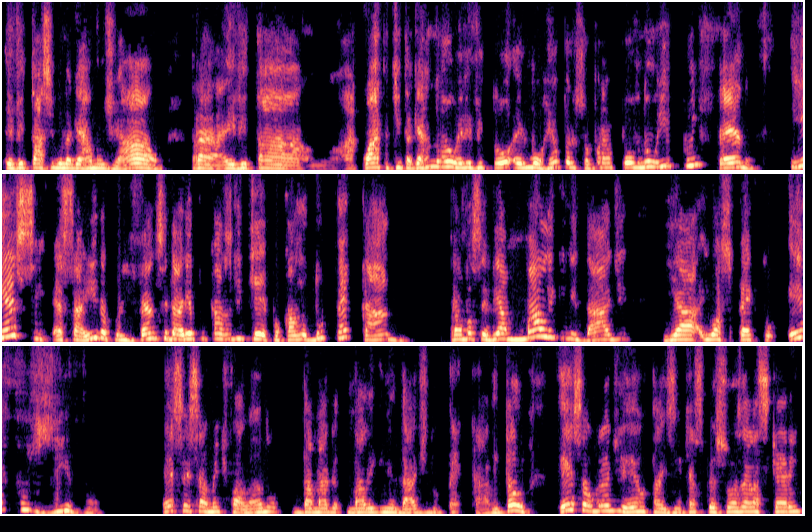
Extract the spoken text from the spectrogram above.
evitar a Segunda Guerra Mundial, para evitar a Quarta, Quinta Guerra. Não, ele evitou, ele morreu pelo seu próprio povo não ir para o inferno. E esse, essa ida para o inferno se daria por causa de quê? Por causa do pecado. Para você ver a malignidade e, a, e o aspecto efusivo, essencialmente falando, da malignidade do pecado. Então, esse é o grande erro, Taizinho, que as pessoas elas querem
